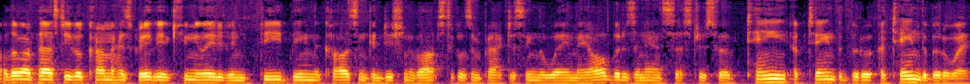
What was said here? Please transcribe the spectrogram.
although our past evil karma has greatly accumulated, indeed being the cause and condition of obstacles in practicing the way, may all Buddhas and ancestors who obtain, obtained the Buddha, attained the Buddha way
